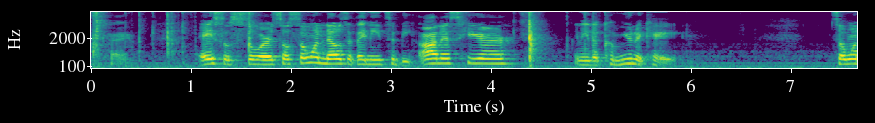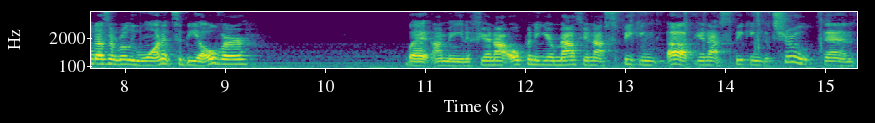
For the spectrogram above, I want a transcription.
Okay. Ace of Swords. So someone knows that they need to be honest here. They need to communicate. Someone doesn't really want it to be over. But I mean, if you're not opening your mouth, you're not speaking up, you're not speaking the truth, then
